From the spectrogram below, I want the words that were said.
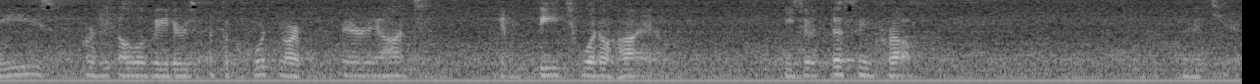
These are the elevators at the Courtyard Marriott in Beachwood, Ohio. These are ThyssenKrupp units here.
